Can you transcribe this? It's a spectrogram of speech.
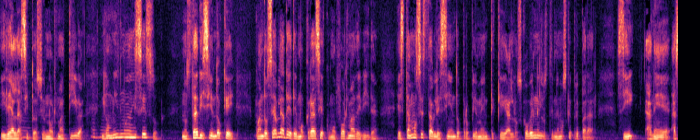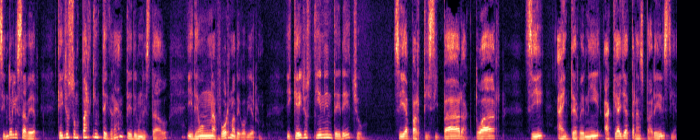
y a la situación normativa. Lo mismo es eso. Nos está diciendo que cuando se habla de democracia como forma de vida, estamos estableciendo propiamente que a los jóvenes los tenemos que preparar ¿sí? haciéndoles saber que ellos son parte integrante de un Estado y de una forma de gobierno y que ellos tienen derecho ¿sí? a participar, a actuar, ¿sí? a intervenir, a que haya transparencia,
